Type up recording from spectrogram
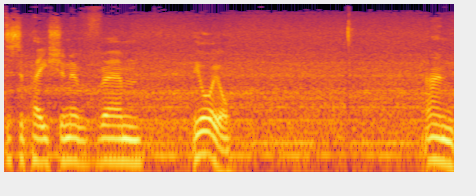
dissipation of um, the oil. And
